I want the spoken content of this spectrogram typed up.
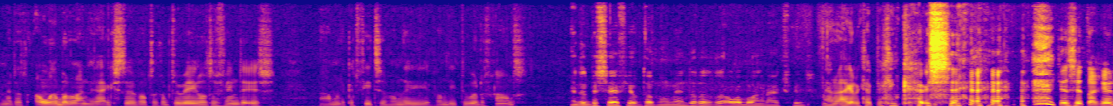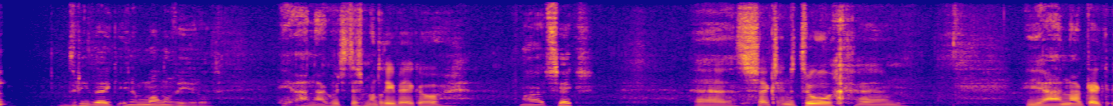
met het allerbelangrijkste wat er op de wereld te vinden is. Namelijk het fietsen van die, van die Tour de France. En dat besef je op dat moment, dat het het allerbelangrijkste is? En eigenlijk heb je geen keus. je zit daarin. Drie weken in een mannenwereld. Ja, nou goed, het is maar drie weken hoor. Maar seks? Uh, seks in de Tour. Uh, ja, nou kijk,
